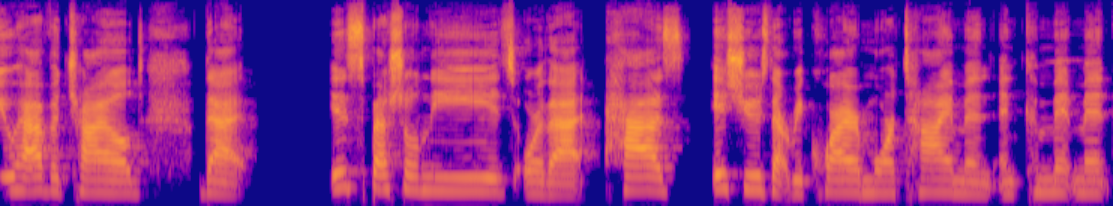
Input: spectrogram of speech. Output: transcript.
you have a child that is special needs or that has issues that require more time and, and commitment,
